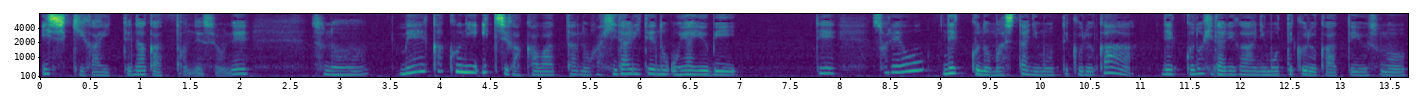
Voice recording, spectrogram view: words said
意識がいってなかったんですよね。その明確に位置が変わったのが左手の親指でそれをネックの真下に持ってくるかネックの左側に持ってくるかっていうその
